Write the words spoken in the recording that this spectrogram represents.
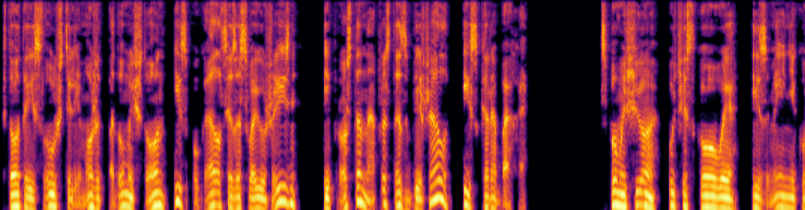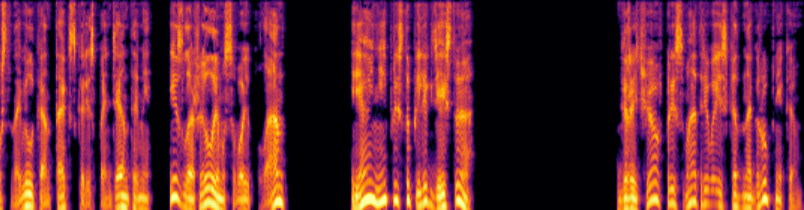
Кто-то из слушателей может подумать, что он испугался за свою жизнь и просто-напросто сбежал из Карабаха. С помощью участкового изменник установил контакт с корреспондентами, изложил им свой план, и они приступили к действию. Грачев, присматриваясь к одногруппникам,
